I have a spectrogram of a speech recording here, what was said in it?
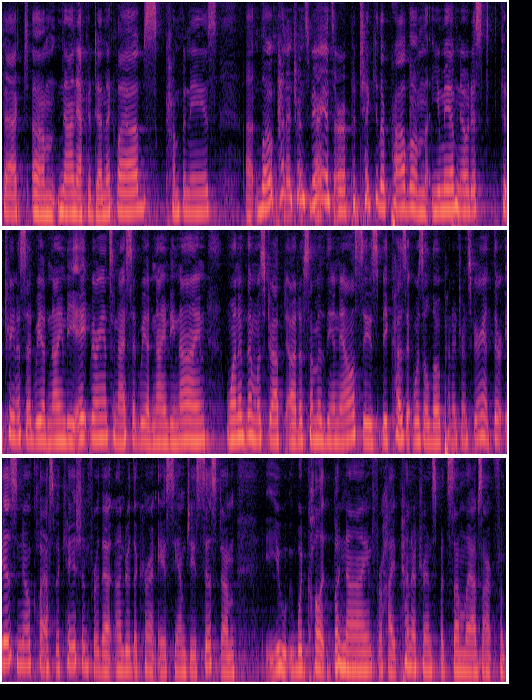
fact um, non-academic labs, companies, uh, low penetrance variants are a particular problem. You may have noticed Katrina said we had 98 variants and I said we had 99. One of them was dropped out of some of the analyses because it was a low penetrance variant. There is no classification for that under the current ACMG system. You would call it benign for high penetrance, but some labs aren't, from,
